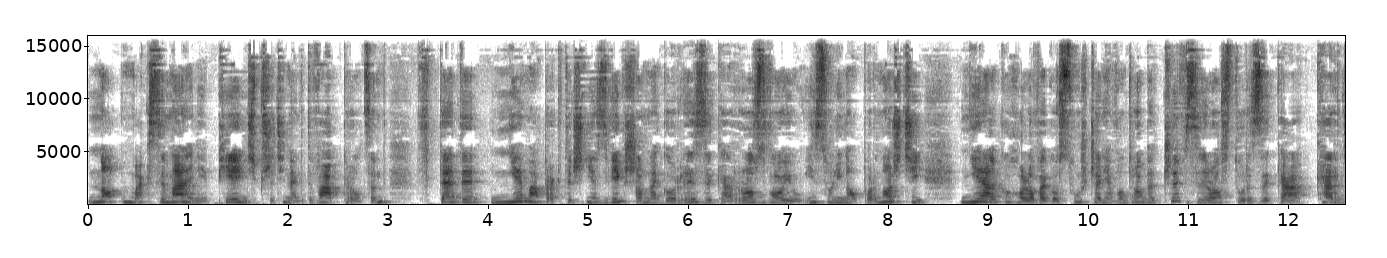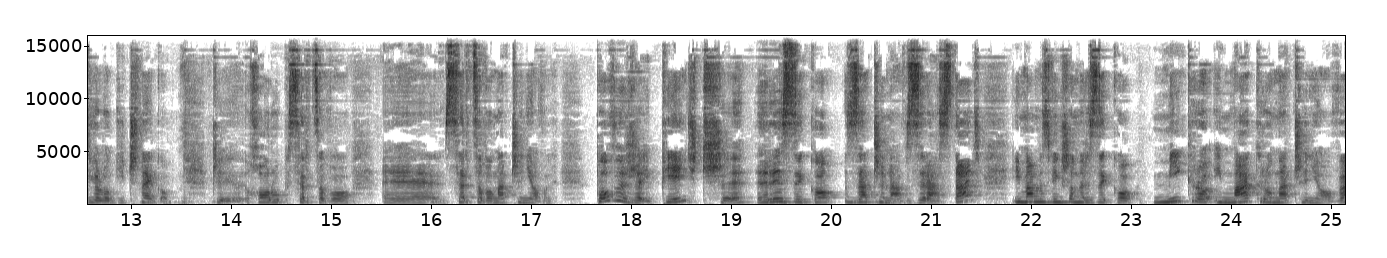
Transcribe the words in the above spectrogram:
no maksymalnie 5,2%, wtedy nie ma praktycznie zwiększonego ryzyka rozwoju insulinooporności, niealkoholowego stłuszczenia wątroby czy wzrostu ryzyka kardiologicznego, czy chorób sercowo, e, sercowo-naczyniowych. Powyżej 5,3 ryzyko zaczyna wzrastać i mamy zwiększone ryzyko mikro i makronaczyniowe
